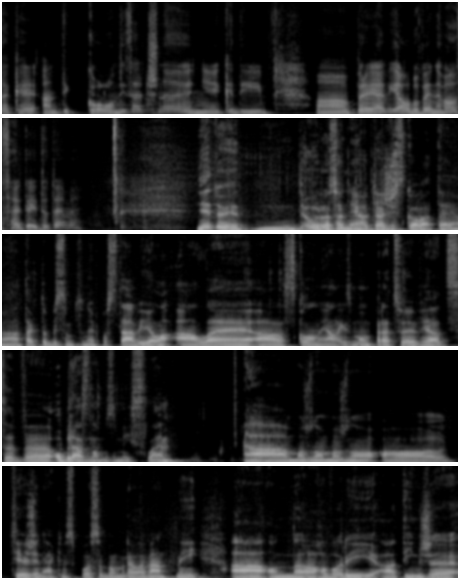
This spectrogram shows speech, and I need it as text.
také antikolonizačné niekedy uh, prejavy, alebo venoval sa aj tejto téme? Nie, to je mm, rozhodne jeho ťažisková téma, tak to by som to nepostavil, ale s kolonializmom pracuje viac v obraznom zmysle a možno, možno uh, tiež je nejakým spôsobom relevantný. A on uh, hovorí tým, že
